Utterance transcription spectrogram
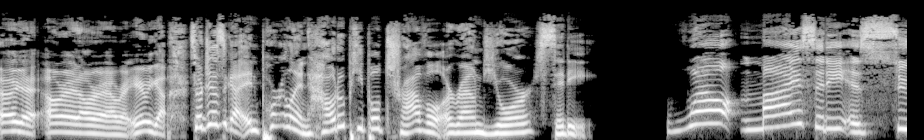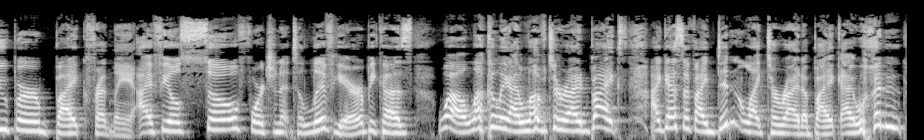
okay. All right. All right. All right. Here we go. So Jessica, in Portland, how do people travel around your city? Well, my city is super bike friendly. I feel so fortunate to live here because, well, luckily I love to ride bikes. I guess if I didn't like to ride a bike, I wouldn't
